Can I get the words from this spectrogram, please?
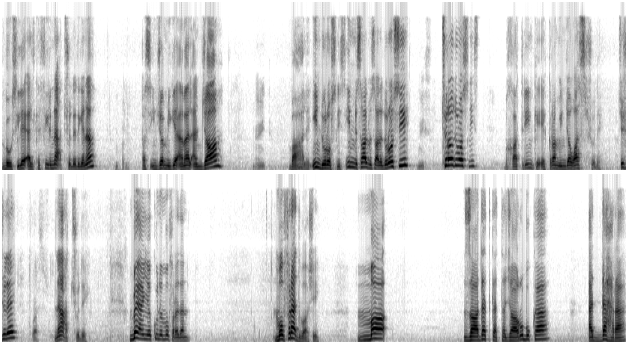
به وسیله الکثیر نعت شده دیگه نه؟ بله. پس اینجا میگه عمل انجام بله. این درست نیست. این مثال مثال درستی؟ نیست. چرا درست نیست؟ به خاطر اینکه اکرام اینجا وصف شده. چه شده؟ نعت شده. به ان یکون مفردا مفرد باشه. ما زادت که تجاربك الدهر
